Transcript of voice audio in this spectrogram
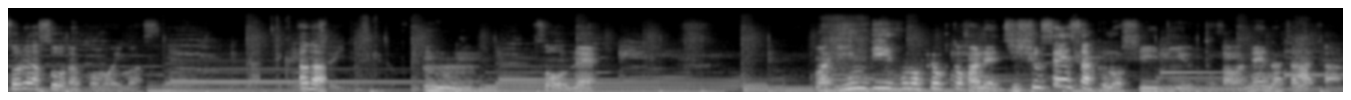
それはそうだと思います。ん、なってくれただるといいんですけどうん、そうね。まあ、インディーズの曲とかね、自主制作の CD とかはね、なかなか。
